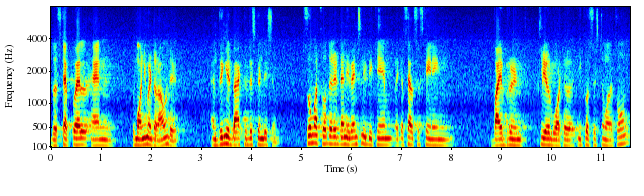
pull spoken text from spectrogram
the stepwell and the monument around it and bring it back to this condition. So much so that it then eventually became like a self-sustaining, vibrant, clear water ecosystem on its own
